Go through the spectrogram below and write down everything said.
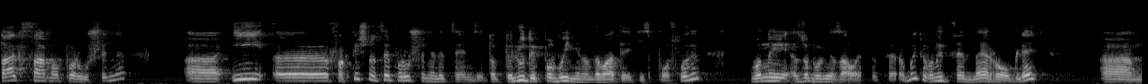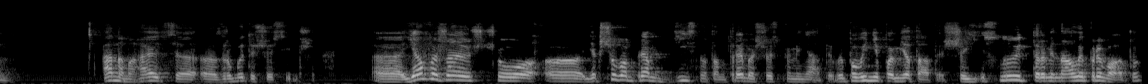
так само порушення. І е, фактично це порушення ліцензії. Тобто люди повинні надавати якісь послуги, вони зобов'язалися це робити, вони це не роблять, а намагаються е, зробити щось інше. Е, Я вважаю, що якщо вам прям дійсно там треба щось поміняти, ви повинні пам'ятати, що існують термінали привату,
